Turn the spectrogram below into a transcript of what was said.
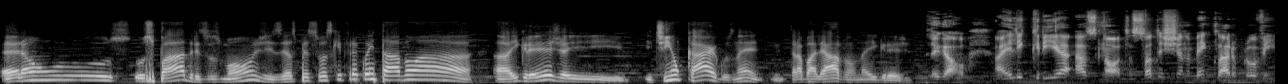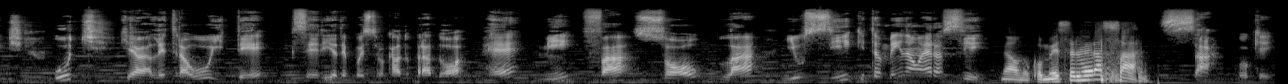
eram os, os padres, os monges e as pessoas que frequentavam a, a igreja e, e tinham cargos, né? Trabalhavam na igreja. Legal. Aí ele cria as notas, só deixando bem claro para o ouvinte. Ut, que é a letra U e T, que seria depois trocado para Dó, Ré, Mi, Fá, Sol, Lá e o Si, que também não era Si. Não, no começo ele era Sá. Sá. Ok.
